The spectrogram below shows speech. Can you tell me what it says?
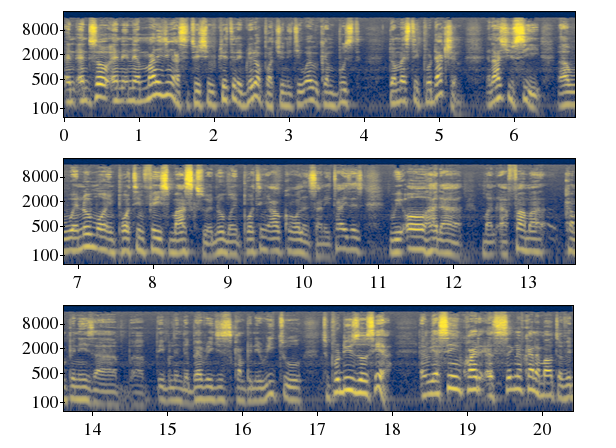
And, and so, and in managing our situation, we've created a great opportunity where we can boost domestic production. And as you see, uh, we're no more importing face masks, we're no more importing alcohol and sanitizers. We all had our, our pharma companies, uh, uh, people in the beverages company retool to produce those here. And we are seeing quite a significant amount of it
